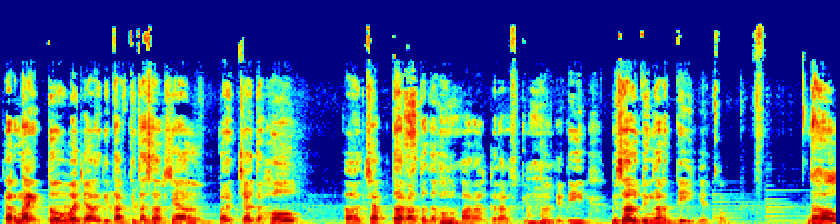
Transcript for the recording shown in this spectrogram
karena itu baca Alkitab kita seharusnya baca the whole uh, chapter atau the whole mm. paragraph gitu mm -hmm. jadi bisa lebih ngerti gitu dalam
